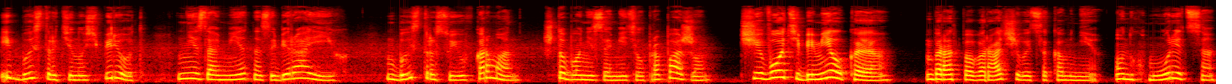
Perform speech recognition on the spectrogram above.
и быстро тянусь вперед, незаметно забирая их. Быстро сую в карман, чтобы он не заметил пропажу. «Чего тебе, мелкая?» Брат поворачивается ко мне. Он хмурится,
